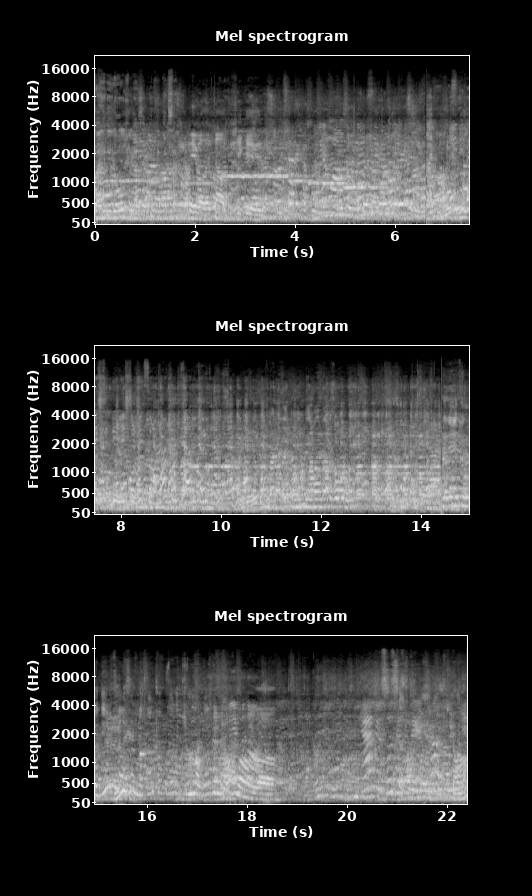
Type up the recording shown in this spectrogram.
Çayını yoğun söylersen bir baksana. Eyvallah sağ ol teşekkür ederim. Bunları birleş- birleştirecek sonra çok güzel bir kalite. Mimarlarınız olur mu? Eğitimde değil mi? Nasıl mekan çok güzel ve kimli olduğunu bilmiyorum. Allah Allah. Tamam.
